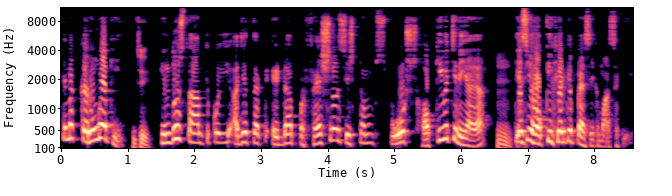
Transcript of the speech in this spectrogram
ਤੇ ਮੈਂ ਕਰੂੰਗਾ ਕੀ? ਜੀ। ਹਿੰਦੁਸਤਾਨ ਤੋਂ ਕੋਈ ਅਜੇ ਤੱਕ ਐਡਾ ਪ੍ਰੋਫੈਸ਼ਨਲ ਸਿਸਟਮ ਸਪੋਰਟਸ ਹਾਕੀ ਵਿੱਚ ਨਹੀਂ ਆਇਆ ਕਿ ਅਸੀਂ ਹਾਕੀ ਖੇਡ ਕੇ ਪੈਸੇ ਕਮਾ ਸਕੀਏ।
